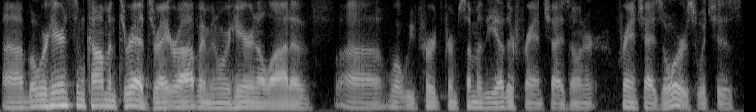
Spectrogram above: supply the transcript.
Uh, but we're hearing some common threads, right, Rob? I mean, we're hearing a lot of uh, what we've heard from some of the other franchise owner franchisors, which is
